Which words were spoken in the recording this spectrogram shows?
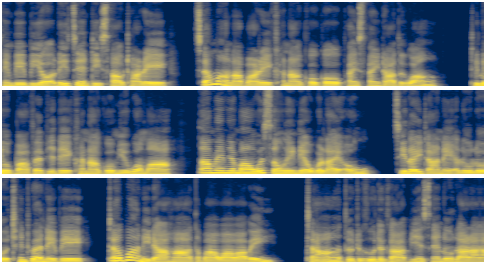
ချိန်ပေးပြီးတော့လေ့ကျင့်တိဆောက်ထားတဲ့ကျန်းမာလာပါတဲ့ခန္ဓာကိုယ်ကိုပိုင်ဆိုင်ထားသူပါ။ဒီလို perfect ဖြစ်တဲ့ခန္ဓာကိုယ်မျိုးပေါ်မှာတာမင်မြမဝတ်စုံလေးနဲ့ဝတ်လိုက်အောင်ကြည့်လိုက်တာနဲ့အလိုလိုထင်းထွက်နေပြီးတောက်ပနေတာဟာတဘာဝပါပဲ။ ဒါကသူတကူတကပြင်ဆင်လို့လာတာ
